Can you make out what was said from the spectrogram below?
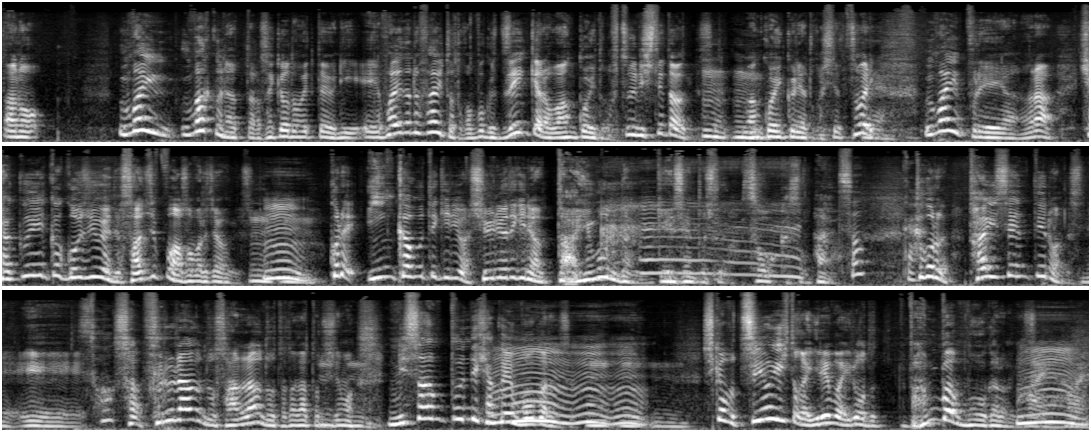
あのうまいうまくなったら先ほども言ったように、えーファイナルファイトとか僕全キャラワンコインとか普通にしてたわけですよ、うんうん。ワンコインクリアとかして。つまり、ねうまいプレイヤーなら100円か50円で30分遊ばれちゃうわけですよ、うん。これインカム的には終了的には大問題ゲーセンとしては。そうかそうか、はい。そっか。ところが対戦っていうのはですね、えそうー、さフルラウンド3ラウンド戦ったとしても、23分で100円儲かるんですよ、うんうんうんしかも強い人がいればいるほどバンバン儲かるわけですよ、うんはいはい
